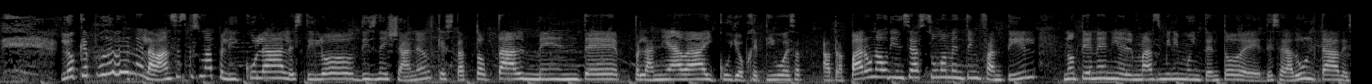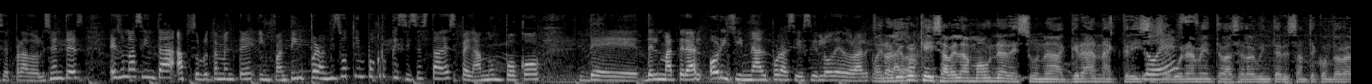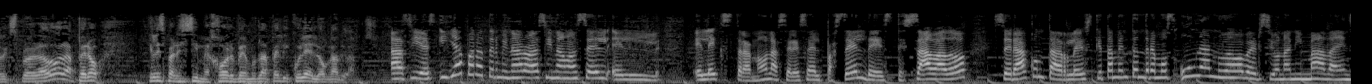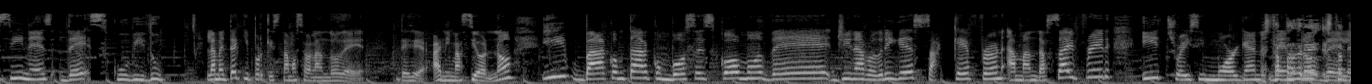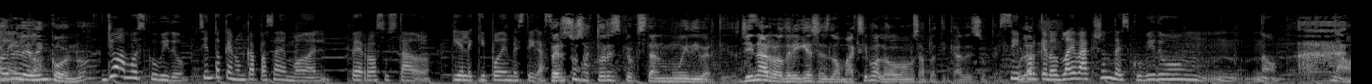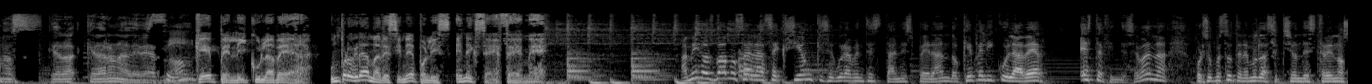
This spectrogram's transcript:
Lo que pude ver en el avance es que es una película al estilo Disney Channel que está totalmente planeada y cuyo objetivo es atrapar a una audiencia sumamente infantil. No tiene ni el más mínimo intento de, ser adulta, de ser para adolescentes. Es una cinta absolutamente infantil, pero al mismo tiempo creo que sí se está despegando un poco de, del material original, por así decirlo, de Dora Bueno, yo creo que Isabela Mauner es una gran actriz y seguramente va a ser algo interesante con Dora la Exploradora, pero ¿Qué les parece si mejor vemos la película y luego hablamos? Así es. Y ya para terminar, ahora sí nada más el, el, el, extra, ¿no? La cereza del pastel de este sábado será contarles que también tendremos una nueva versión animada en cines de Scooby-Doo. La metí aquí porque estamos hablando de, animación, ¿no? Y va a contar con voces como de Gina Rodríguez, Zac Efron, Amanda Seyfried y Tracy Morgan está dentro padre, está padre el elenco, ¿no? Yo amo Scooby-Doo. Siento que nunca pasa de moda el perro asustado y el equipo de investigación. Pero esos actores creo que están muy divertidos. Gina Rodríguez es lo máximo, luego vamos a platicar de su película. Sí, porque los live action de Scooby-Doo, mm, no. Ah, Nos quedaron a deber, ¿no? ¿Qué película ver? Un programa de Cinépolis en XFM. Amigos, vamos a la sección que seguramente están esperando. ¿Qué película ver este fin de semana? Por supuesto tenemos la sección de estrenos.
